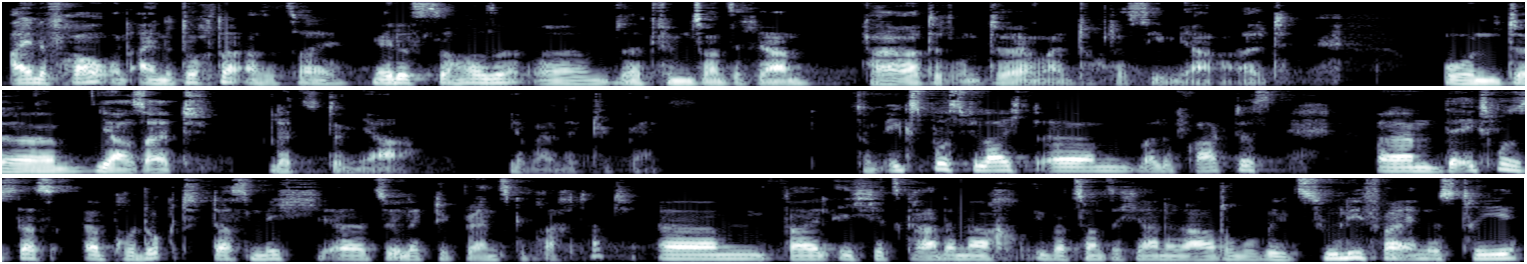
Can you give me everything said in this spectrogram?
eine Frau und eine Tochter, also zwei Mädels zu Hause, ähm, seit 25 Jahren verheiratet und äh, meine Tochter ist sieben Jahre alt. Und äh, ja, seit letztem Jahr hier bei Electric Brands. Zum X-Bus vielleicht, ähm, weil du fragtest. Ähm, der Xbus ist das äh, Produkt, das mich äh, zu Electric Brands gebracht hat, ähm, weil ich jetzt gerade nach über 20 Jahren in der Automobilzulieferindustrie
